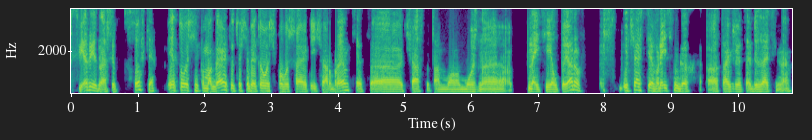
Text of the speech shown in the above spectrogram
сферы, из нашей тусовки. Это очень помогает, это очень, это очень повышает HR-бренд. Это часто там можно найти LPR, Участие в рейтингах а, также это обязательно.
